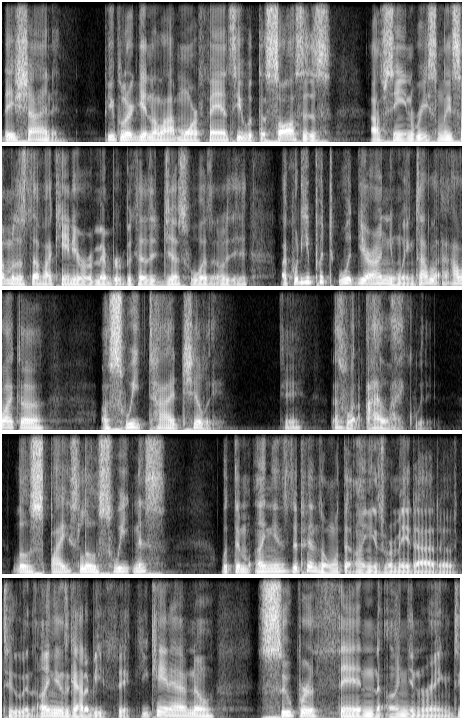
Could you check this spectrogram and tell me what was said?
They shining. People are getting a lot more fancy with the sauces I've seen recently. Some of the stuff I can't even remember because it just wasn't like what do you put with your onion wings? I like I like a a sweet Thai chili. Okay, that's what I like with it. A little spice, a little sweetness with them onions. Depends on what the onions were made out of too. And onions got to be thick. You can't have no super thin onion rings.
